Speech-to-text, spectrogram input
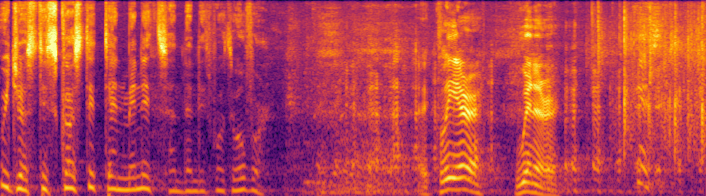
We just discussed it 10 minutes and then it was over. a clear winner. Yes.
